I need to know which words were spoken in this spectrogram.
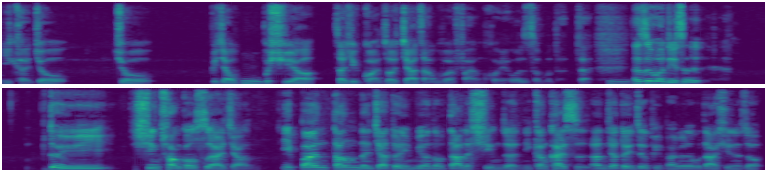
你可能就就。比较不需要再去管说家长会不会反悔或者什么的，对。但是问题是，对于新创公司来讲，一般当人家对你没有那么大的信任，你刚开始让人家对你这个品牌没有那么大信任的时候，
